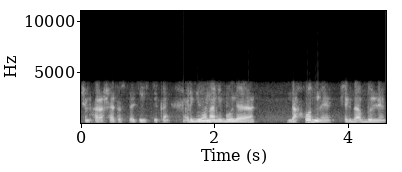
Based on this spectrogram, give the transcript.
чем хороша эта статистика. Регионы, они более доходные всегда были,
